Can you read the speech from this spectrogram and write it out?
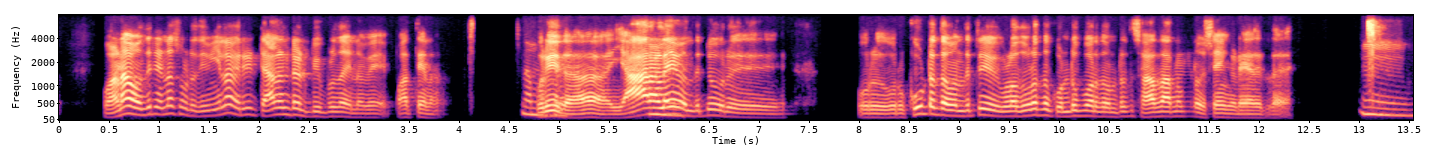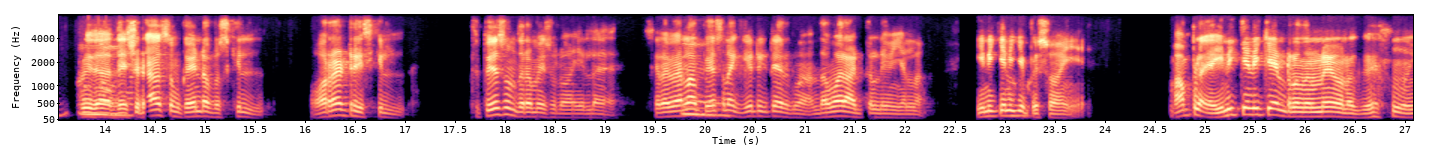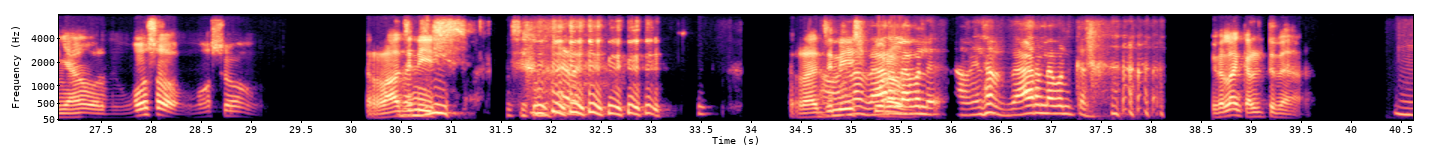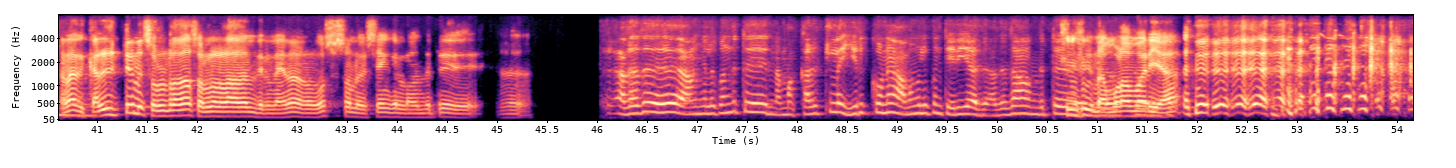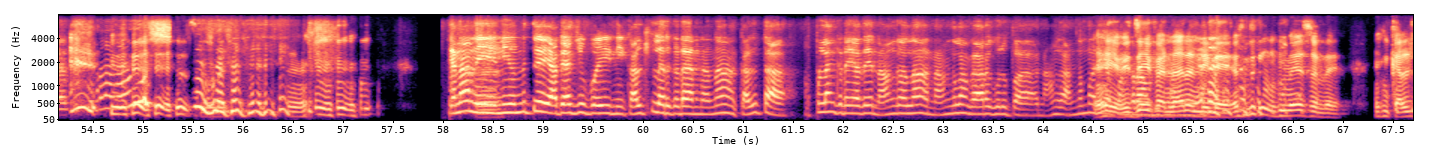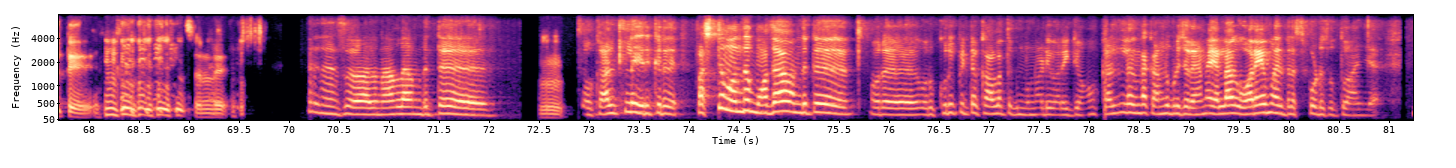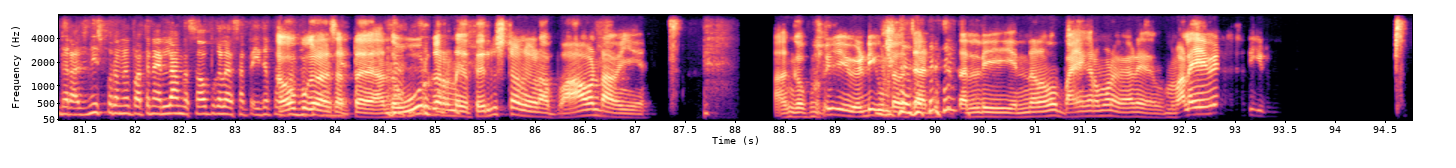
ஆனா வந்துட்டு என்ன சொல்றது? இவங்க எல்லாம் வெரி டேலண்டட் பீப்புள் தான் என்னவே பார்த்தேனா புரியுதா? யாராலையும் ம். வந்துட்டு ஒரு ஒரு ஒரு கூட்டத்தை வந்துட்டு இவ்வளவு தூரத்துக்கு கொண்டு போறதுன்றது சாதாரணமான விஷயம் கிடையாது இல்ல புரியுதா? They. Should have some kind of skill oratory skill பேசும் திறமை சொல்லுவாங்க இல்ல சில பேர்லாம். பேசினா கேட்டுக்கிட்டே இருக்கலாம். அந்த மாதிரி ஆட்கள் இவங்க எல்லாம். இனிக்க இனிக்க ஆமா. பேசுவாங்க. மாப்பிள்ள இனிக்க இனிக்கன்றதுன்னே உனக்கு ஞாபகம் வருது. ஓசோ ஓஷோ ரஜினிஷ். ரஜினிஷ். வேற லெவலு அவன்லாம் வேற லெவலுக்கு இதெல்லாம் கல்ட்டு தான். ஆனா அது கல்ட்டுன்னு சொல்றதா சொல்லலாதான்னு தெரியல. ஏன்னா ரோச சொன்ன விஷயங்கள்ல வந்துட்டு அதாவது அவங்களுக்கு வந்துட்டு நம்ம கல்ட்ல இருக்கோன்னே அவங்களுக்கும் தெரியாது. அதுதான் வந்துட்டு நம்மள மாதிரியா? ஏன்னா நீ நீ வந்துட்டு யாரையாச்சும் போய் நீ கல்ட்ல இருக்கடா என்னன்னா கல்ட்டா அப்பெல்லாம் கிடையாது. நாங்கெல்லாம் நாங்கெல்லாம் வேற குரூப்பா நாங்க அந்த மாதிரி விஜய் ஃபேன் தானே நீ சொல்லு. கல்ட்டு சொல்லு. சோ அதனால வந்துட்டு ஸோ கல்ட்ல இருக்கிறது. ஃபர்ஸ்ட் வந்து மொத வந்துட்டு ஒரு ஒரு குறிப்பிட்ட காலத்துக்கு முன்னாடி வரைக்கும் கல்ட்ல இருந்தா கண்டுபிடிச்சிடலாம். ஏன்னா எல்லாரும் ஒரே மாதிரி ட்ரெஸ் போட்டு சுத்துவாங்க. இந்த ரஜினிஸ்புரமே பார்த்தீங்கன்னா எல்லாம் அந்த சிவப்பு கலர் சட்டை இதை சிவப்பு கலர். சட்டை. அந்த ஊருக்காரனுக்கு தெரிஞ்சிட்டானுங்கடா பாவண்டா அவங்க. அங்க போய் வெடிகுண்டை வச்சு அடிச்சு தள்ளி என்னென்னமோ பயங்கரமான வேலையை மலையவே நடத்திக்கிட்டு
